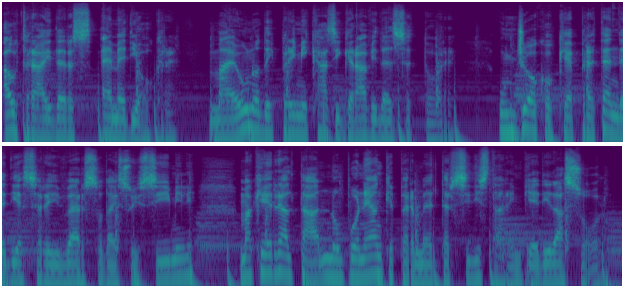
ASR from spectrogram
Outriders è mediocre, ma è uno dei primi casi gravi del settore un gioco che pretende di essere diverso dai suoi simili, ma che in realtà non può neanche permettersi di stare in piedi da solo.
